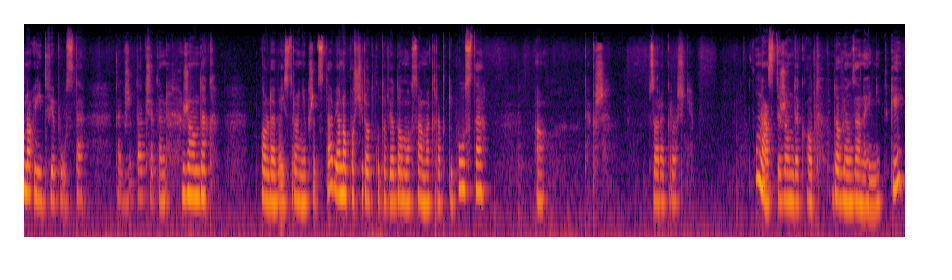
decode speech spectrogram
no i dwie puste. Także tak się ten rządek po lewej stronie przedstawia. No po środku to wiadomo same kratki puste. O, także wzorek rośnie. Dwunasty rządek od dowiązanej nitki.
